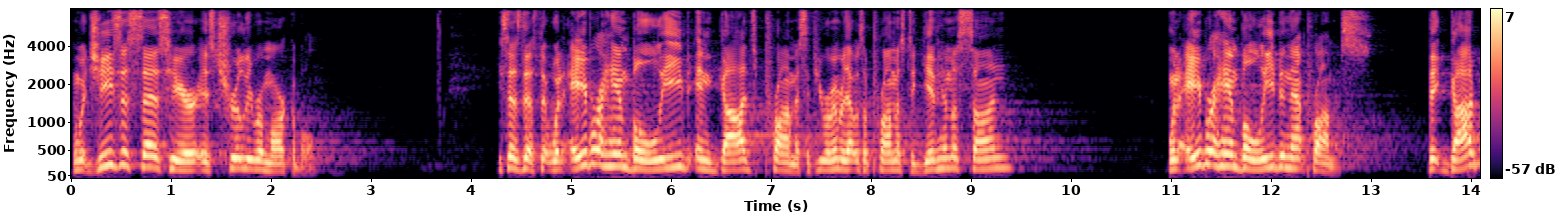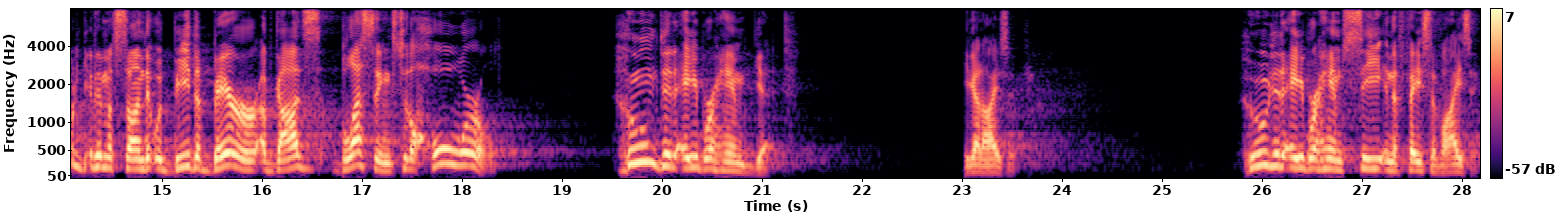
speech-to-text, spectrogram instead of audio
And what Jesus says here is truly remarkable. He says this that when Abraham believed in God's promise, if you remember, that was a promise to give him a son when Abraham believed in that promise, that God would give him a son that would be the bearer of God's blessings to the whole world, whom did Abraham get? He got Isaac. Who did Abraham see in the face of Isaac?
